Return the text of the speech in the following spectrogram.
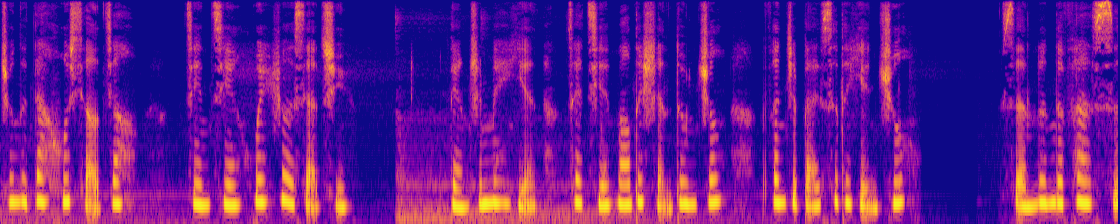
中的大呼小叫渐渐微弱下去，两只媚眼在睫毛的闪动中翻着白色的眼珠，散乱的发丝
